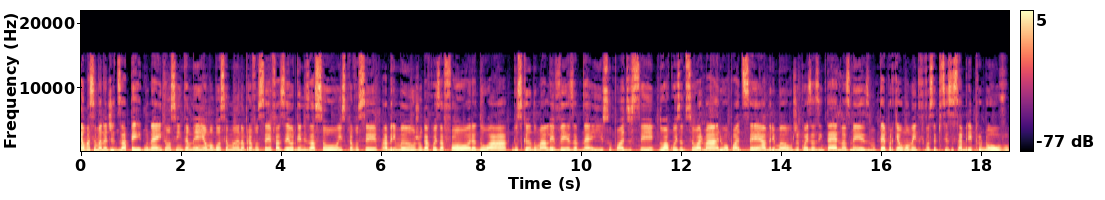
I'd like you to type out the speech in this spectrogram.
É uma semana de desapego, né? Então, assim, também é uma boa semana para você fazer organizações, para você abrir mão, jogar coisa fora, doar, buscando uma leveza, né? E isso pode ser doar coisa do seu armário ou pode ser abrir mão de coisas internas mesmo. Até porque é um momento que você precisa se abrir pro novo,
